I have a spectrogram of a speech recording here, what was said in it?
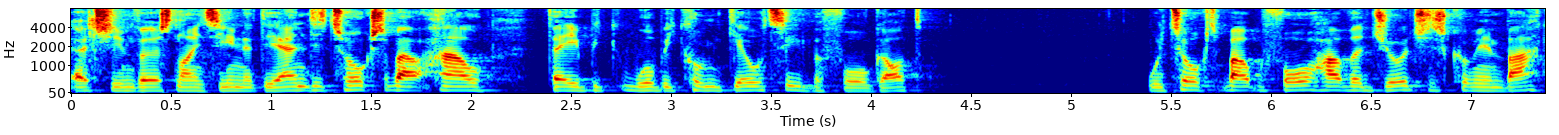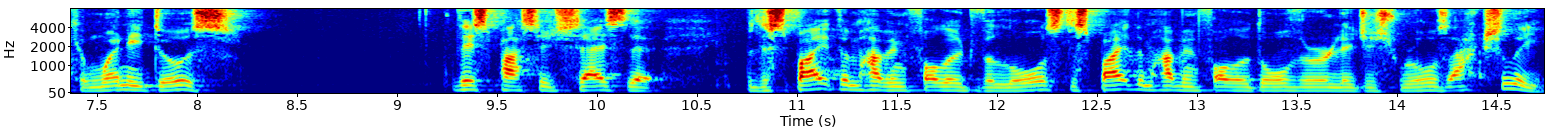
actually, in verse 19 at the end, it talks about how they be, will become guilty before God. We talked about before how the judge is coming back, and when he does, this passage says that despite them having followed the laws, despite them having followed all the religious rules, actually,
